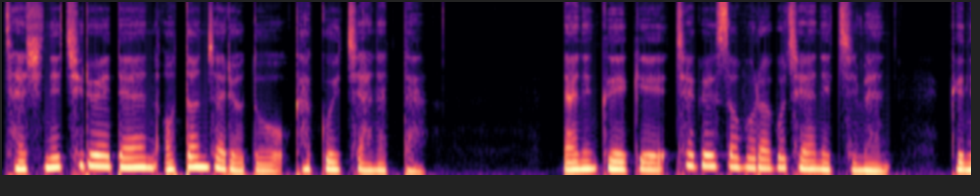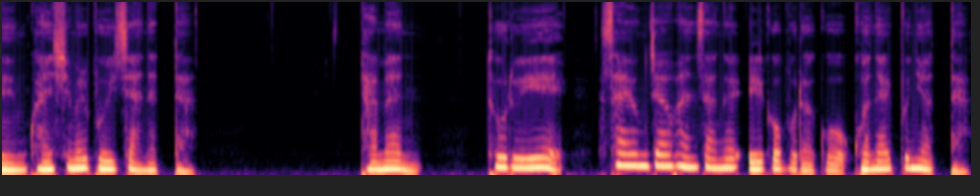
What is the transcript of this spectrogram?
자신의 치료에 대한 어떤 자료도 갖고 있지 않았다. 나는 그에게 책을 써보라고 제안했지만 그는 관심을 보이지 않았다. 다만 토르의 사용자 환상을 읽어보라고 권할 뿐이었다.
